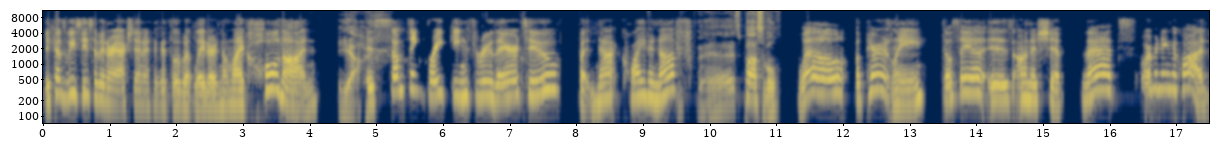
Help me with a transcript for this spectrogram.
Because we see some interaction. I think that's a little bit later. And I'm like, hold on. Yeah. Is something breaking through there too? But not quite enough? Eh, it's possible. Well, apparently, Dulcea is on a ship that's orbiting the quad.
